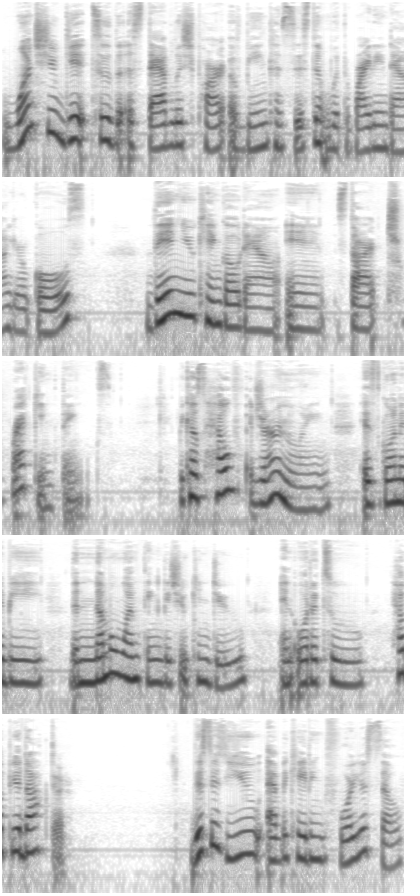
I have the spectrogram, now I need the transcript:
Once you get to the established part of being consistent with writing down your goals, then you can go down and start tracking things. Because health journaling is going to be the number one thing that you can do in order to help your doctor. This is you advocating for yourself.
